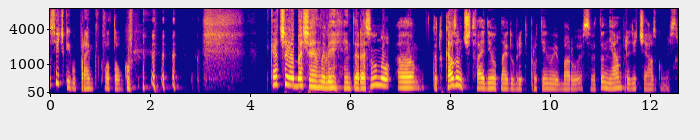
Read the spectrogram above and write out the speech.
всички го правим, какво толкова. така че беше нали, интересно, но а, като казвам, че това е един от най-добрите протеинови барове в света, нямам преди, че аз го мисля.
